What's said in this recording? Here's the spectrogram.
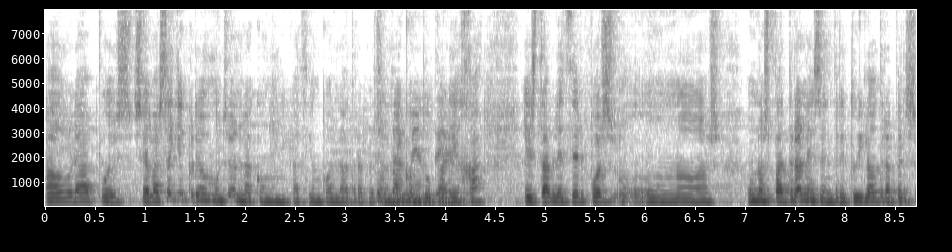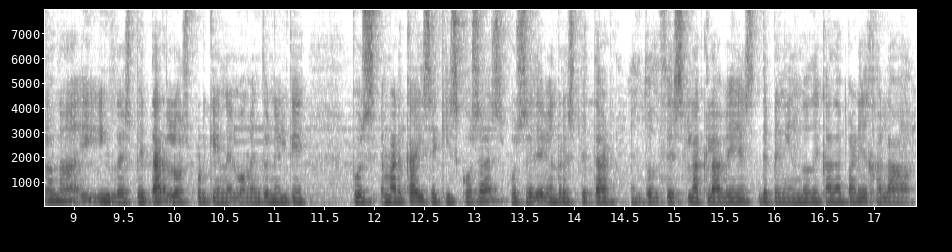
ahora pues se basa yo creo mucho en la comunicación con la otra persona y con tu pareja establecer pues unos, unos patrones entre tú y la otra persona y, y respetarlos porque en el momento en el que pues marcáis X cosas, pues se deben respetar. Entonces la clave es, dependiendo de cada pareja, la,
